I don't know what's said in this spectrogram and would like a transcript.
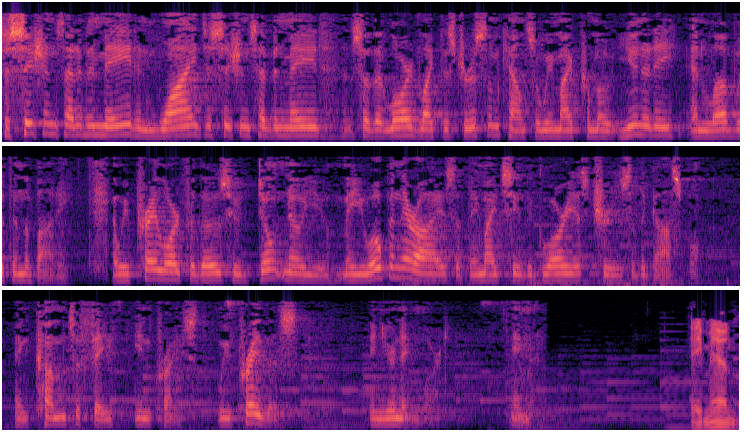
decisions that have been made and why decisions have been made, so that, Lord, like this Jerusalem Council, we might promote unity and love within the body. And we pray, Lord, for those who don't know you, may you open their eyes that they might see the glorious truths of the gospel and come to faith in Christ. We pray this in your name, Lord. Amen. Amen.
